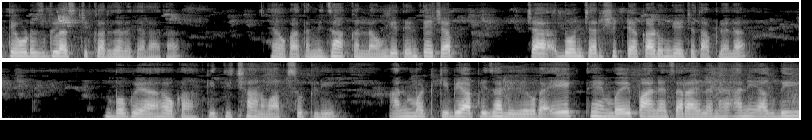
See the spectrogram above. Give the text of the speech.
तेवढंच ग्लास चिकार झालं त्याला आता. हे बघा आता मी झाकण लावून घेते आणि त्याच्या चा दोन चार शिट्ट्या काढून घ्यायच्यात आपल्याला. बघूया हो का किती छान वाफ सुटली. आणि मटकी बी आपली झालेली आहे. बघा एक थेंबही पाण्याचा राहिला नाही आणि अगदी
